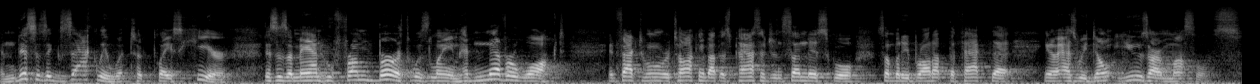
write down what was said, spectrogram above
And this is exactly what took place here. This is a man who from birth was lame, had never walked in fact, when we were talking about this passage in Sunday school, somebody brought up the fact that, you know, as we don't use our muscles,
